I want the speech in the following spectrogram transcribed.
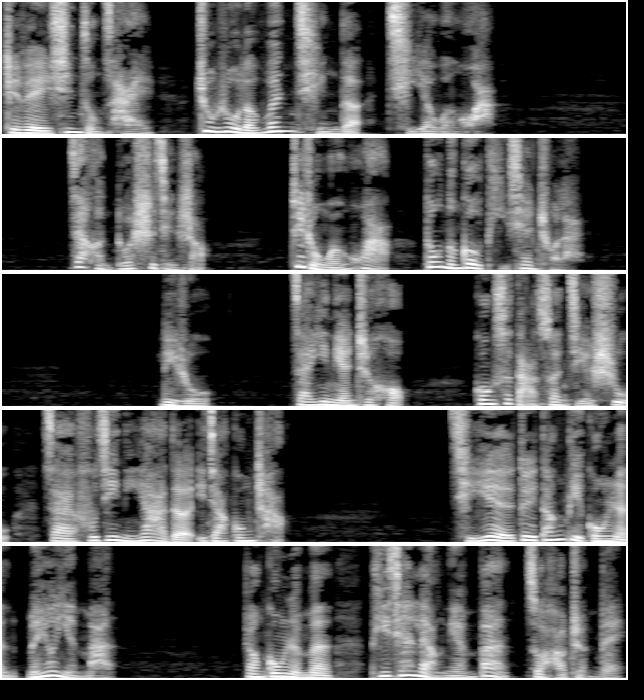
这位新总裁注入了温情的企业文化，在很多事情上，这种文化都能够体现出来。例如，在一年之后。公司打算结束在弗吉尼亚的一家工厂。企业对当地工人没有隐瞒，让工人们提前两年半做好准备，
